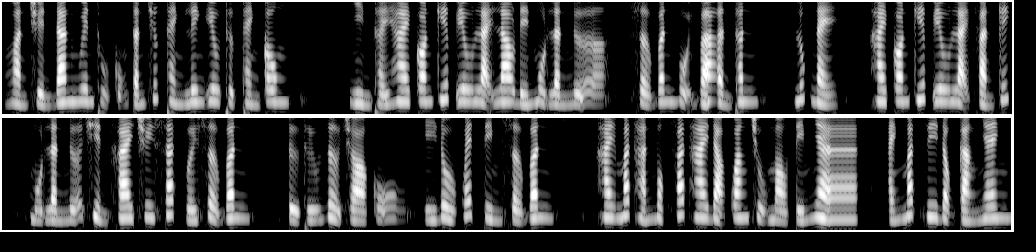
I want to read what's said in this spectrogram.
hoàn chuyển đan nguyên thủ cũng tấn chức thành linh yêu thực thành công. Nhìn thấy hai con kiếp yêu lại lao đến một lần nữa, sở vân vội vã ẩn thân. Lúc này, hai con kiếp yêu lại phản kích, một lần nữa triển khai truy sát với sở vân. Tử thiếu giờ trò cũ, ý đồ quét tìm sở vân. Hai mắt hắn bộc phát hai đạo quang trụ màu tím nhà, ánh mắt di động càng nhanh,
